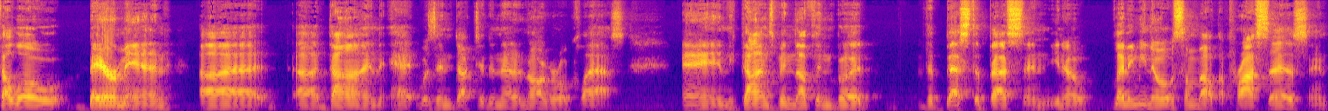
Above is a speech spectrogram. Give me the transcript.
fellow Bear man uh, uh, Don had, was inducted in that inaugural class and Don's been nothing but the best of best, and you know, letting me know some about the process. And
